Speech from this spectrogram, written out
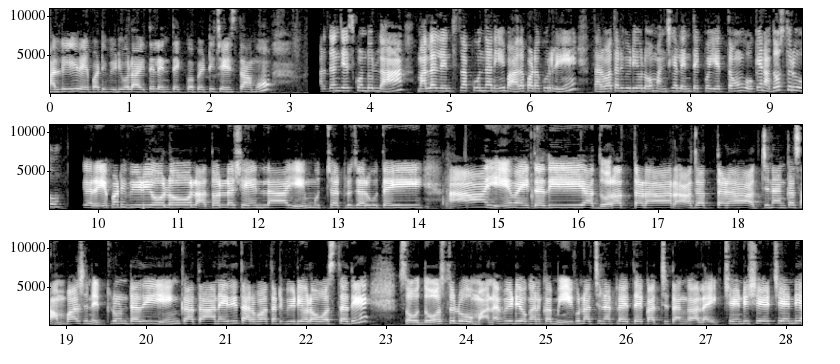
మళ్ళీ రేపటి వీడియోలో అయితే లెంత్ ఎక్కువ పెట్టి చేస్తాము. అర్థం చేసుకుంటున్నా మళ్ళీ లెంత్ తక్కువ ఉందని బాధపడకుర్రి. తర్వాత వీడియోలో మంచిగా లెంత్ ఎక్కువ చేస్తాం. ఓకేనా దోస్తులు? ఇక రేపటి వీడియోలో లతోళ్ళ షేన్లా ఏం ముచ్చట్లు జరుగుతాయి? ఆ ఏమైతుంది? ఆ దొరత్తడా రాజత్తడా? వచ్చినాక సంభాషణ ఎట్లుంటుంది? ఏం కథ అనేది తర్వాతటి వీడియోలో వస్తుంది. సో దోస్తులు మన వీడియో కనుక మీకు నచ్చినట్లయితే ఖచ్చితంగా లైక్ చేయండి షేర్ చేయండి.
